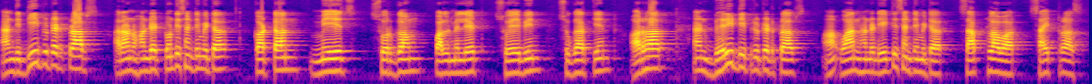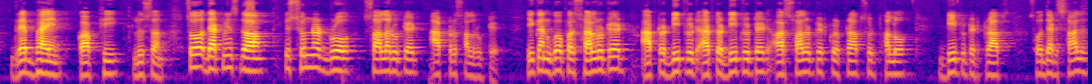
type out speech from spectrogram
And the deep rooted crops around 120 centimeter. Cotton, maize, sorghum, palm soybean, sugarcane, arhar and very deep rooted crops uh, 180 centimeter. Safflower, citrus, grapevine, coffee, lucerne. So, that means the you should not grow shallow rooted after shallow rooted. You can go for shallow rooted after deep root after deep rooted or shallow rooted crops should follow deep rooted crops. So, that soil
